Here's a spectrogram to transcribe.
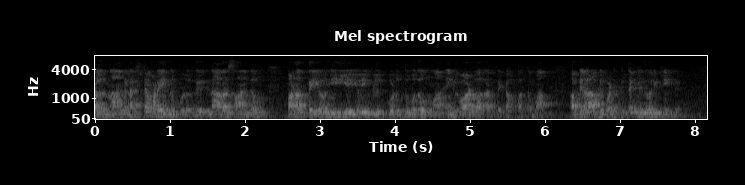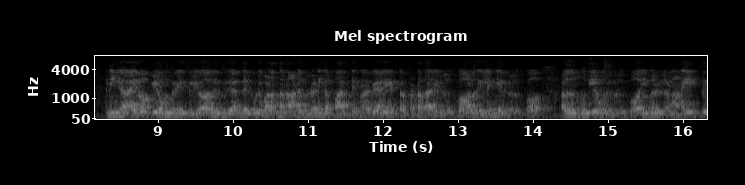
அல்லது நாங்கள் நஷ்டமடைந்த பொழுது இந்த அரசாங்கம் பணத்தையோ நிதியையோ எங்களுக்கு கொடுத்து உதவுமா? எங்கள் வாழ்வாதாரத்தை காப்பாற்றுமா அப்படின்னா அப்படிப்பட்ட திட்டங்கள் இது வரைக்கும் இல்லை. நீங்க ஐரோப்பிய ஒன்றியத்திலேயோ அதுக்கு அங்கே இருக்கக்கூடிய வளர்ந்த நாடுகளிலோ நீங்க பார்த்தீங்கன்னா வேலையற்ற பட்டதாரிகளுக்கோ அல்லது இளைஞர்களுக்கோ அல்லது முதியவர்களுக்கோ இவர்களுக்கான அனைத்து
